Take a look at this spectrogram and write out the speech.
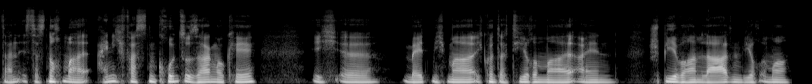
dann ist das nochmal eigentlich fast ein Grund zu sagen, okay, ich äh, melde mich mal, ich kontaktiere mal einen Spielwarenladen, wie auch immer,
